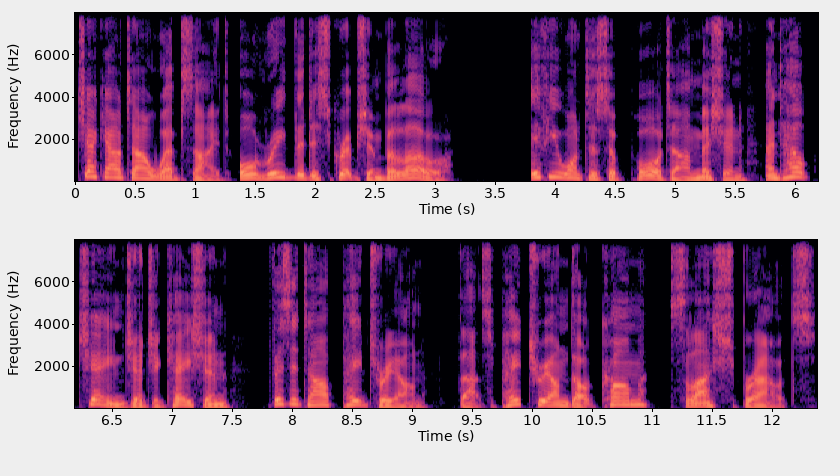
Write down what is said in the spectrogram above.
check out our website or read the description below. If you want to support our mission and help change education, visit our Patreon that's patreon.com slash sprouts.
